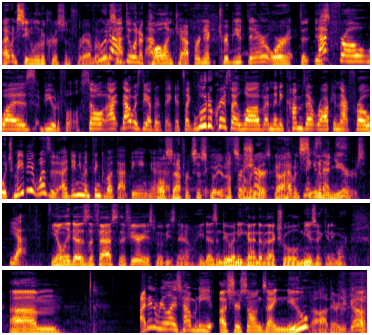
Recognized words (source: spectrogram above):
I haven't seen Ludacris in forever. was he doing a uh, Colin Kaepernick tribute there, or th- is that fro was beautiful. So I, that was the other thing. It's like Ludacris, I love, and then he comes out rocking that fro, which maybe it wasn't. I didn't even think about that being. Uh, well, San Francisco? You know, it's for the only sure. I haven't Makes seen him in years. Yeah. He only does the Fast and the Furious movies now. He doesn't do any kind of actual music anymore. Um, I didn't realize how many Usher songs I knew. Ah, there you go.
